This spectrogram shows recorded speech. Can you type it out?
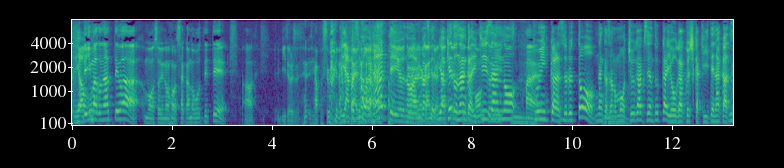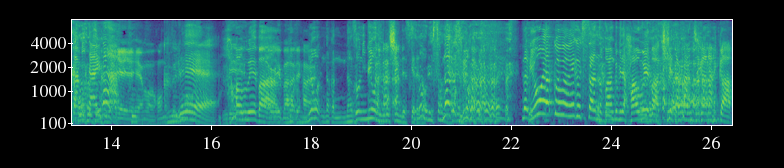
てて。で今となってはもうそういうのを遡っててあビートルズ。やっぱすごいなやっぱすごいなっていうのはありますけど、いやけどなんか市井さんの雰囲気からすると、なんかそのもう中学生の時から洋楽しか聞いてなかったみたいな。いやいやいやもう本当にもうグレー、ハウエバー、なんか妙なんか謎に妙に嬉しいんですけれど、すごい嬉しそう。なんかすごい、なんかようやく江口さんの番組でハウエバー聞けた感じがなんか、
